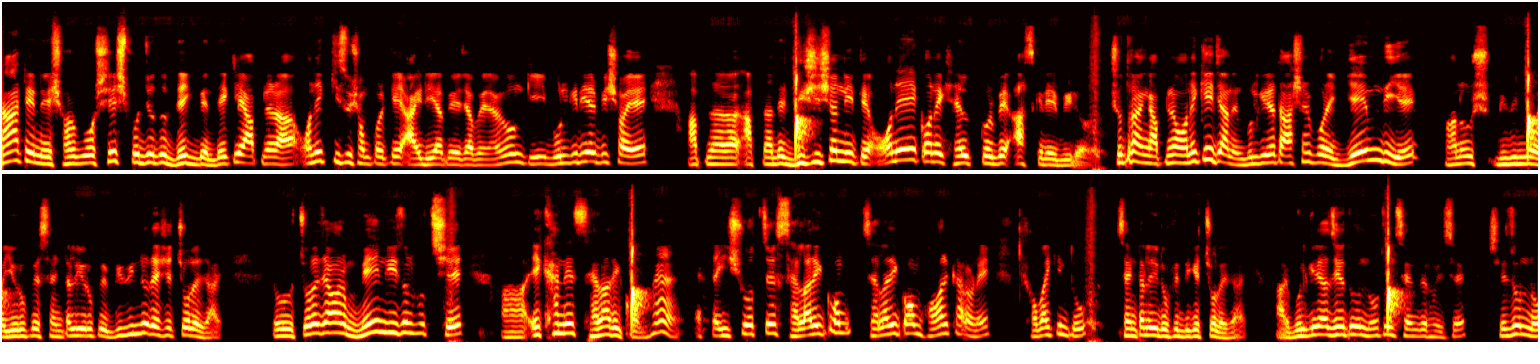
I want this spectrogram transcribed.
না টেনে সর্বশেষ পর্যন্ত দেখবেন, দেখলে আপনারা অনেক কিছু সম্পর্কে আইডিয়া পেয়ে যাবেন। এবং কি, বুলগেরিয়ার বিষয়ে আপনারা, আপনাদের ডিসিশন নিতে অনেক অনেক হেল্প করবে আজকের এই ভিডিও সুতরাং আপনারা অনেকেই জানেন, বুলগেরিয়াতে আসার পরে গেম দিয়ে মানুষ বিভিন্ন ইউরোপে, সেন্ট্রাল ইউরোপে, বিভিন্ন দেশে চলে যায়। তো চলে যাওয়ার মেইন রিজন হচ্ছে এখানে স্যালারি কম হ্যাঁ? একটা ইস্যু হচ্ছে স্যালারি কম স্যালারি কম হওয়ার কারণে সবাই কিন্তু সেন্ট্রাল ইউরোপের দিকে চলে যায়। আর বুলগেরিয়া যেহেতু নতুন সেন্সার হয়েছে, সেজন্য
